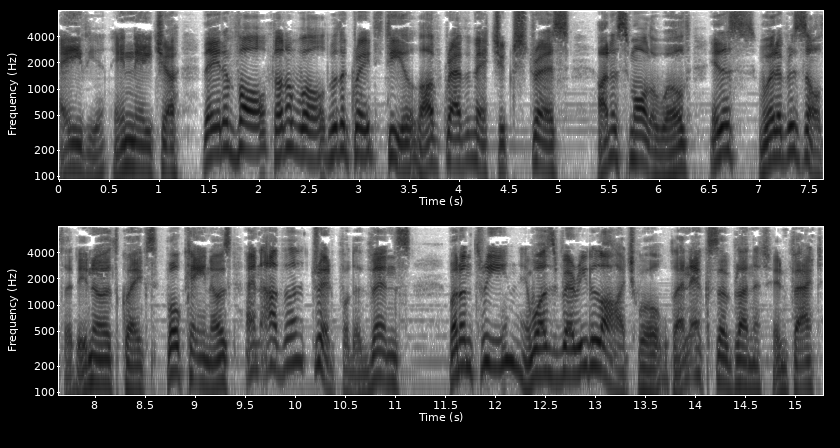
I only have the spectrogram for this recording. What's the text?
avian in nature. They had evolved on a world with a great deal of gravimetric stress, on a smaller world, this would have resulted in earthquakes, volcanoes, and other dreadful events. But on Threen, it was a very large world, an exoplanet, in fact.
